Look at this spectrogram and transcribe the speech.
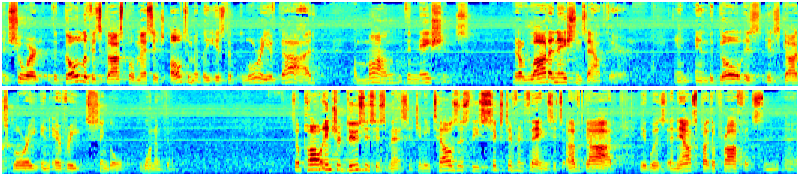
In short, the goal of his gospel message ultimately is the glory of God among the nations. There are a lot of nations out there, and, and the goal is, is God's glory in every single one of them. So Paul introduces his message, and he tells us these six different things. It's of God. It was announced by the prophets, and uh,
